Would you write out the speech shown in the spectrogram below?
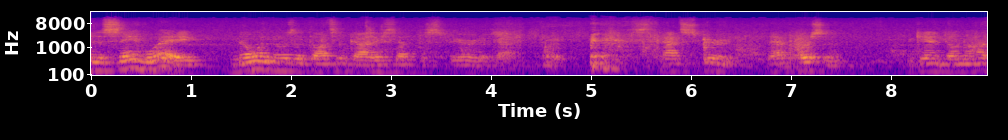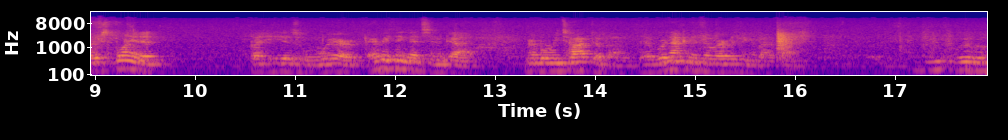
In the same way, no one knows the thoughts of God except the Spirit of God. God's Spirit, that person. Again, don't know how to explain it, but he is aware of everything that's in God. Remember, we talked about it, that we're not going to know everything about God. We will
